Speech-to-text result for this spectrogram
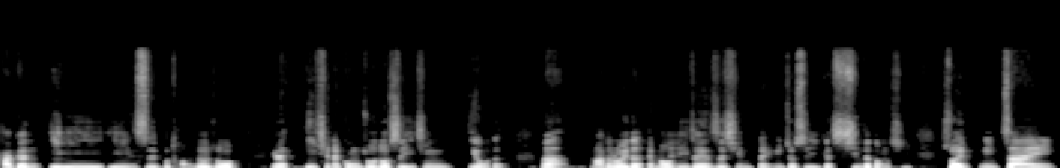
它跟一一零四不同，就是说因为以前的工作都是已经有的，那。Moderate 的 MOD 这件事情等于就是一个新的东西，所以你在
